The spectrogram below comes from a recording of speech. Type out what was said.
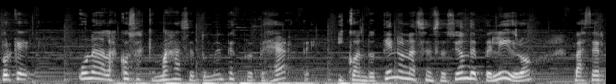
Porque una de las cosas que más hace tu mente es protegerte. Y cuando tiene una sensación de peligro, va a hacer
